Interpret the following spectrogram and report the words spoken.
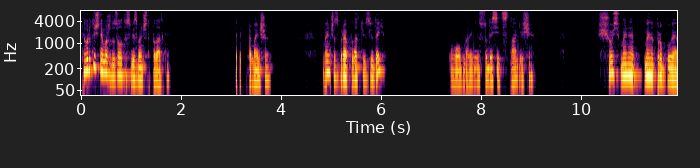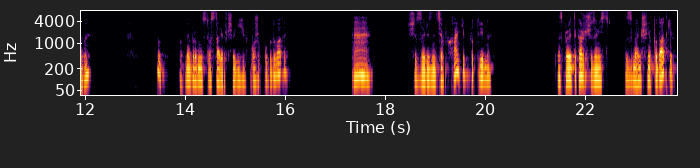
Теоретично я можу дозволити собі зменшити податки. Тепер менше. Менше збираю податків з людей. О, в мене мінус 110 сталі ще. Щось в мене, в мене проблеми. Ну, одне виробництво сталі в Чернігів можу побудувати. А, ще залізниця в Харків потрібна. Насправді кажучи, замість зменшення податків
